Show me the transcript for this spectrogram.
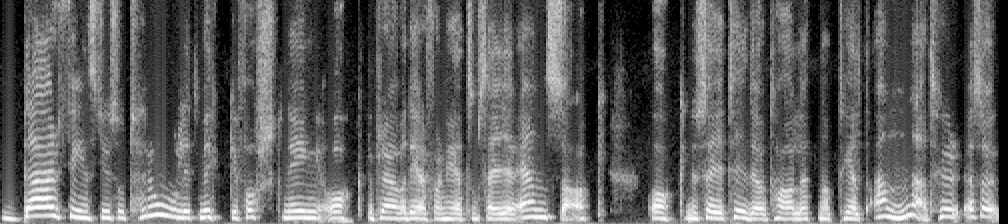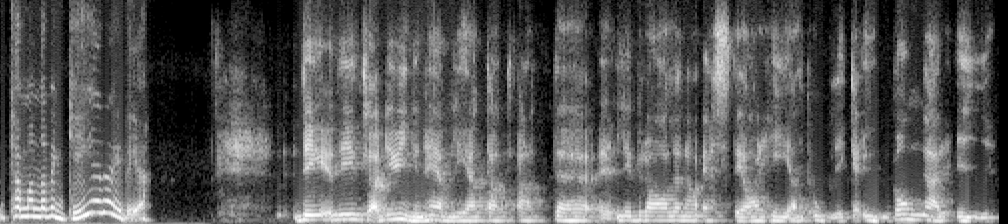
där finns det ju så otroligt mycket forskning och beprövad erfarenhet som säger en sak. Och nu säger Tidöavtalet något helt annat. Hur, alltså, kan man navigera i det? Det, det, är klart, det är ju ingen hemlighet att, att eh, Liberalerna och SD har helt olika ingångar i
